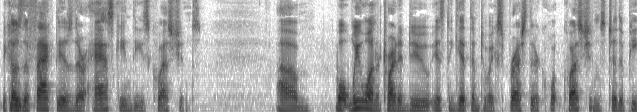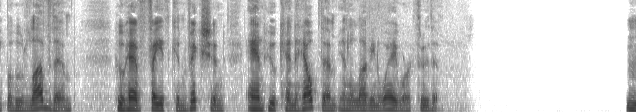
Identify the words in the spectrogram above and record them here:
Because mm-hmm. the fact is, they're asking these questions. Um, what we want to try to do is to get them to express their qu- questions to the people who love them, who have faith conviction, and who can help them in a loving way work through them. Hmm.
